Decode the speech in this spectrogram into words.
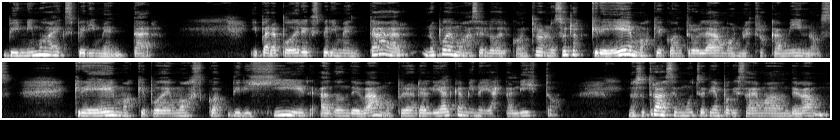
vinimos a experimentar. Y para poder experimentar no podemos hacerlo del control. Nosotros creemos que controlamos nuestros caminos, creemos que podemos dirigir a dónde vamos, pero en realidad el camino ya está listo. Nosotros hace mucho tiempo que sabemos a dónde vamos.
